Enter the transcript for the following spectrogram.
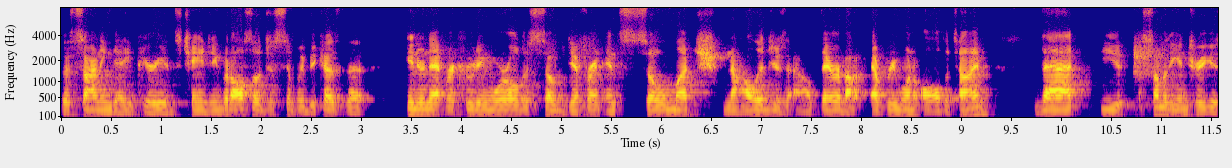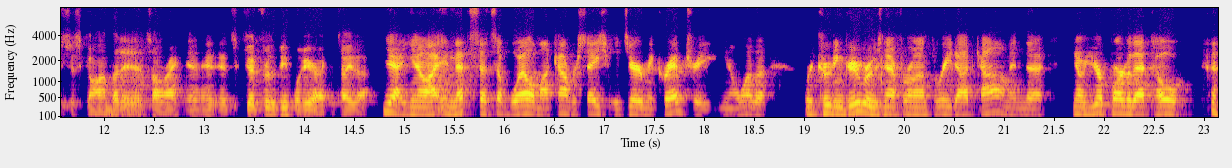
the signing day periods changing, but also just simply because the internet recruiting world is so different and so much knowledge is out there about everyone all the time that you, some of the intrigue is just gone, but it's all right. It, it's good for the people here. I can tell you that. Yeah. You know, I, and that sets up well my conversation with Jeremy Crabtree, you know, one of the recruiting gurus now for on3.com. And, uh, you know, you're part of that whole, yeah.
